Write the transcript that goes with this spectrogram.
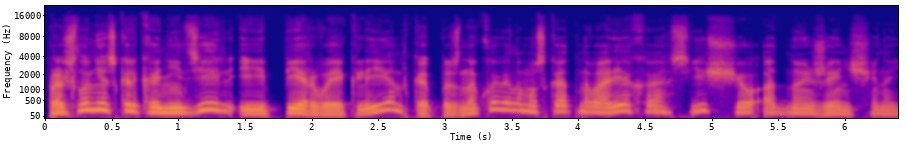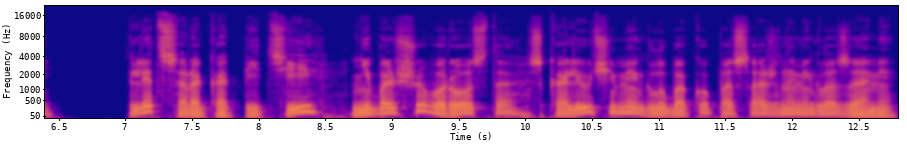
Прошло несколько недель, и первая клиентка познакомила мускатного ореха с еще одной женщиной. Лет сорока пяти, небольшого роста, с колючими, глубоко посаженными глазами.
